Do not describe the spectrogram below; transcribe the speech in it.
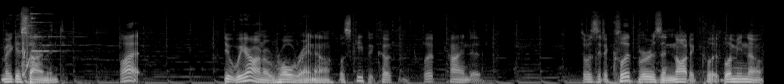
Make us diamond. What? Dude, we are on a roll right now. Let's keep it cooking. Clip, kinda. So is it a clip or is it not a clip? Let me know.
